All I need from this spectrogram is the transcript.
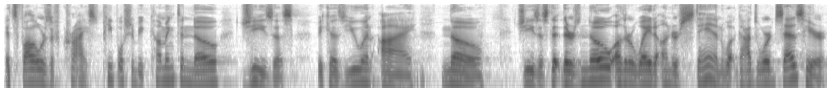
It's followers of Christ. People should be coming to know Jesus because you and I know Jesus. That there's no other way to understand what God's word says here.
